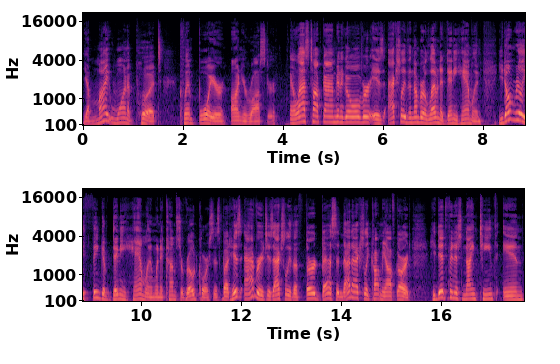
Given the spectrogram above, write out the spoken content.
You might want to put Clint Bowyer on your roster. And the last top guy I'm going to go over is actually the number 11 of Denny Hamlin. You don't really think of Denny Hamlin when it comes to road courses, but his average is actually the third best, and that actually caught me off guard. He did finish 19th in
